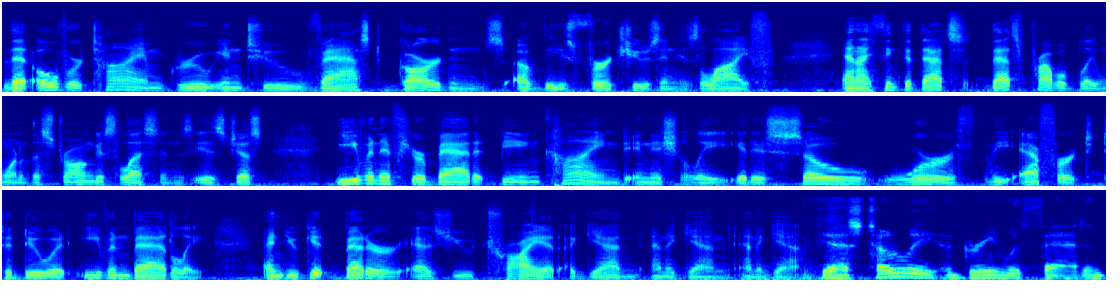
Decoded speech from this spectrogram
that over time grew into vast gardens of these virtues in his life and I think that that's that's probably one of the strongest lessons is just even if you're bad at being kind initially, it is so worth the effort to do it even badly, and you get better as you try it again and again and again. Yes, totally agree with that, and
